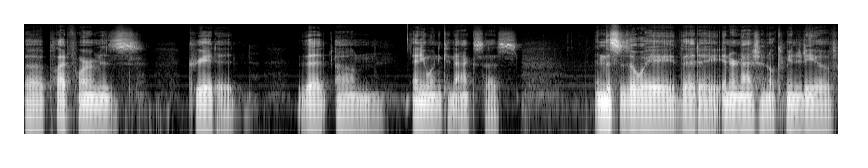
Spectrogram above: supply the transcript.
a platform is created that um, anyone can access. And this is a way that a international community of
